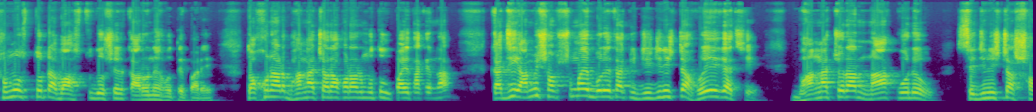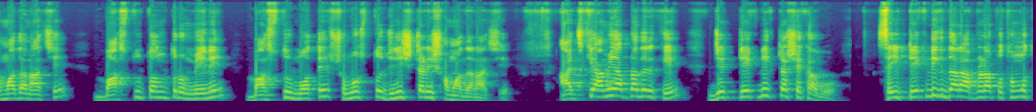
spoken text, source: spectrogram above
সমস্তটা বাস্তুদোষের কারণে হতে পারে। তখন আর ভাঙাচড়া করার মতো উপায় থাকে না। কাজে আমি সবসময় বলে থাকি, যে জিনিসটা হয়ে গেছে, ভাঙাচোরা না করেও সে জিনিসটার সমাধান আছে। বাস্তুতন্ত্র মেনে, বাস্তু মতে সমস্ত জিনিসটারই সমাধান আছে। আজকে আমি আপনাদেরকে যে টেকনিকটা শেখাবো, সেই টেকনিক দ্বারা আপনারা প্রথমত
